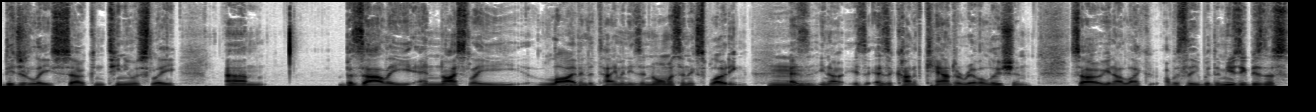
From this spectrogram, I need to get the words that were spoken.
digitally so continuously. Um, bizarrely and nicely, live Mm. entertainment is enormous and exploding Mm. as you know, is, as a kind of counter revolution. So you know, like obviously with the music business,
